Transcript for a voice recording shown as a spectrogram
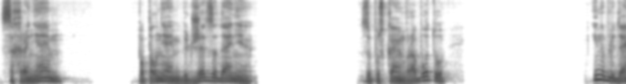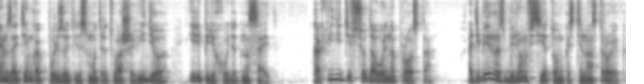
сохраняем пополняем бюджет задания, запускаем в работу и наблюдаем за тем, как пользователи смотрят ваше видео или переходят на сайт. Как видите, все довольно просто. А теперь разберем все тонкости настроек.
